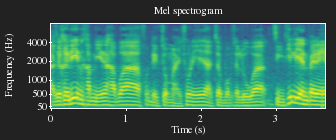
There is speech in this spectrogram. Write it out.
อาจจะเคยได้ยินคำนี้นะครับว่าเด็กจบใหม่ช่วงนี้จะบอกจะรู้ว่าสิ่งที่เรียนไปใน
